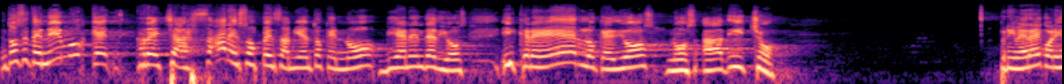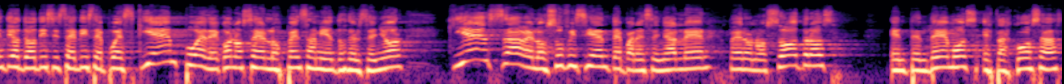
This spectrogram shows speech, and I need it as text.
Entonces tenemos que rechazar esos pensamientos que no vienen de Dios y creer lo que Dios nos ha dicho. Primera de Corintios 2.16 dice, pues ¿quién puede conocer los pensamientos del Señor? ¿Quién sabe lo suficiente para enseñarle? Pero nosotros entendemos estas cosas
